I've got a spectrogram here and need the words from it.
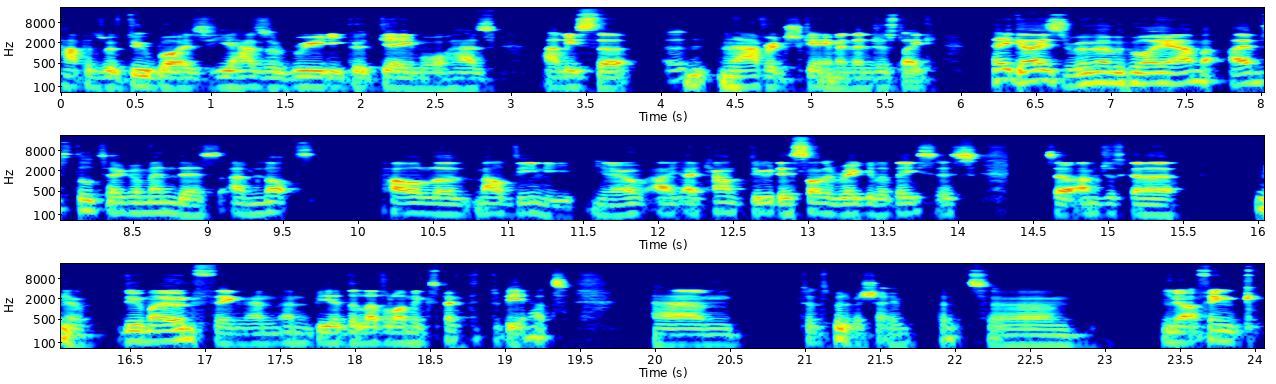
happens with Dubois, he has a really good game or has at least a, an average game, and then just like, hey guys, remember who I am? I'm still Thiago Mendes. I'm not Paolo Maldini. You know, I, I can't do this on a regular basis. So I'm just gonna, you know, do my own thing and, and be at the level I'm expected to be at. Um, so it's a bit of a shame, but um, you know, I think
